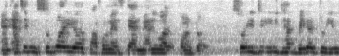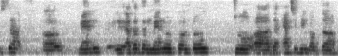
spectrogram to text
and achieving superior performance than manual control. So it, it had better to use the uh, man, rather than manual control to uh, the achieving of the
